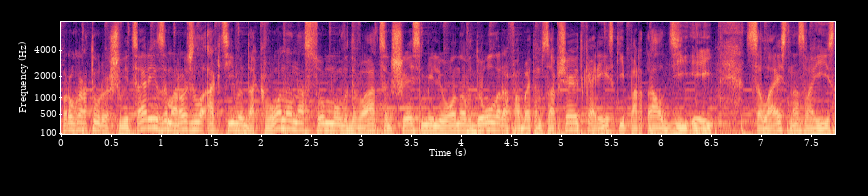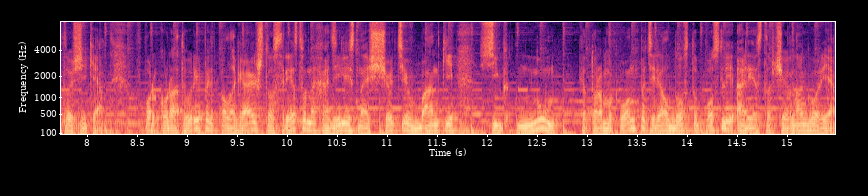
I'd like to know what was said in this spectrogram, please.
Прокуратура Швейцарии заморозила активы до Квона на сумму в 26 миллионов долларов. Об этом сообщает корейский портал DA, ссылаясь на свои источники. В прокуратуре предполагают, что средства находились на счете в банке Sygnum, которому Квон потерял доступ после ареста в Черногории.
